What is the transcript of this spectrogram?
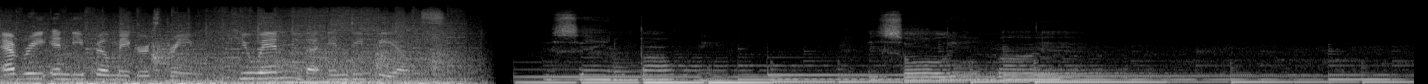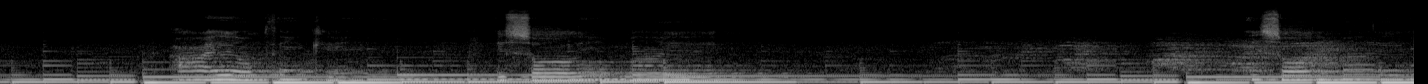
every indie filmmaker's dream. Cue in the indie All in my head. It's all in my head.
